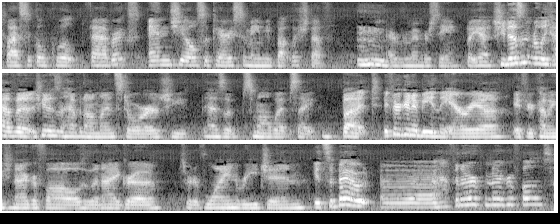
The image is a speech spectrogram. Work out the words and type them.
classical quilt fabrics, and she also carries some Amy Butler stuff. Mhm. I remember seeing. But yeah, she doesn't really have a she doesn't have an online store. She has a small website. But if you're going to be in the area, if you're coming to Niagara Falls or the Niagara sort of wine region, it's about uh, half an hour from Niagara Falls,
